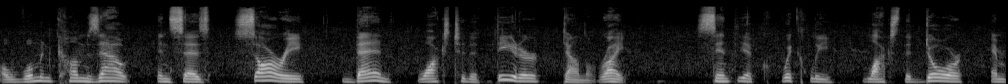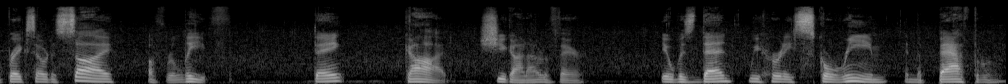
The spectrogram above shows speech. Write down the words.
a woman comes out and says, Sorry, then walks to the theater down the right. Cynthia quickly locks the door and breaks out a sigh of relief. Thank God she got out of there. It was then we heard a scream in the bathroom.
